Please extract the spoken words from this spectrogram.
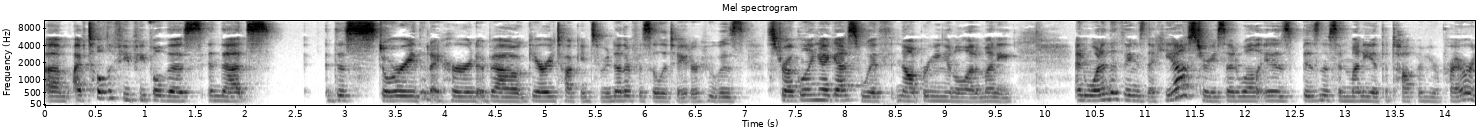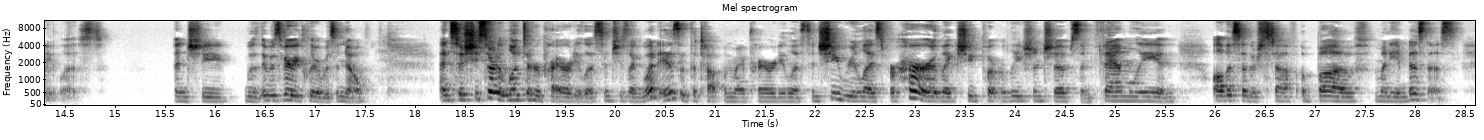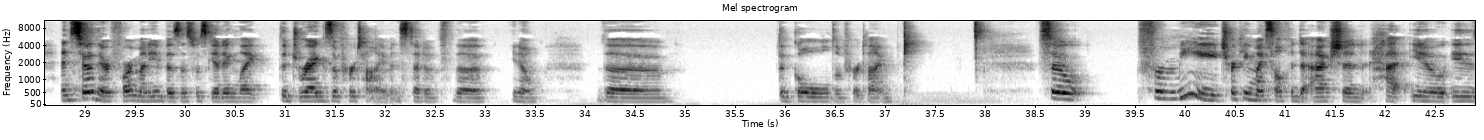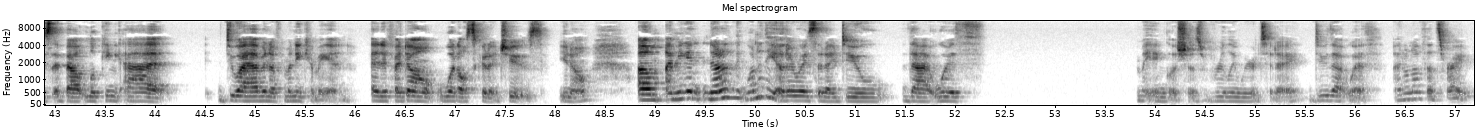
Um, I've told a few people this, and that's this story that I heard about Gary talking to another facilitator who was struggling, I guess, with not bringing in a lot of money. And one of the things that he asked her, he said, Well, is business and money at the top of your priority list? And she was, it was very clear it was a no. And so she sort of looked at her priority list and she's like, what is at the top of my priority list? And she realized for her, like she'd put relationships and family and all this other stuff above money and business. And so therefore money and business was getting like the dregs of her time instead of the, you know, the the gold of her time. So for me, tricking myself into action, ha- you know, is about looking at do I have enough money coming in? And if I don't, what else could I choose? You know, um, I mean, none of the, one of the other ways that I do that with my English is really weird today. Do that with I don't know if that's right.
